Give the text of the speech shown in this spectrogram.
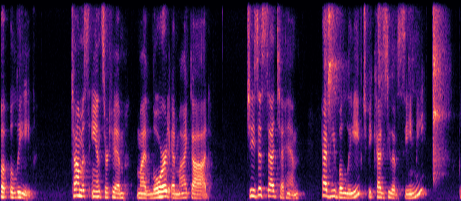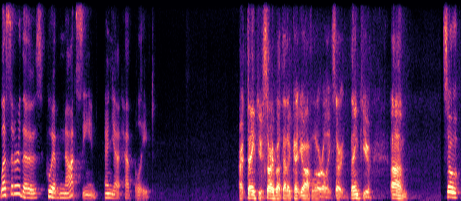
but believe. Thomas answered him, My Lord and my God. Jesus said to him, have you believed because you have seen me? Blessed are those who have not seen and yet have believed. All right, thank you. Sorry about that. I cut you off a little early. Sorry. Thank you. Um, so,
